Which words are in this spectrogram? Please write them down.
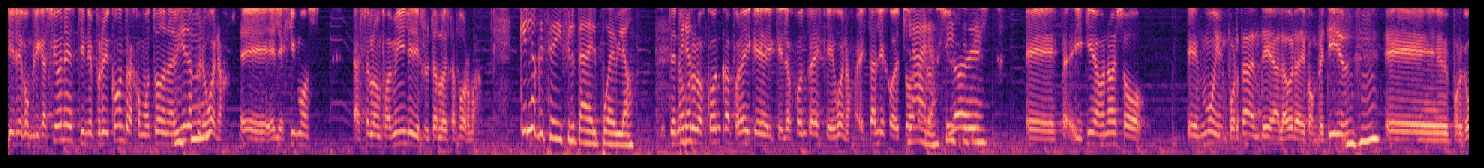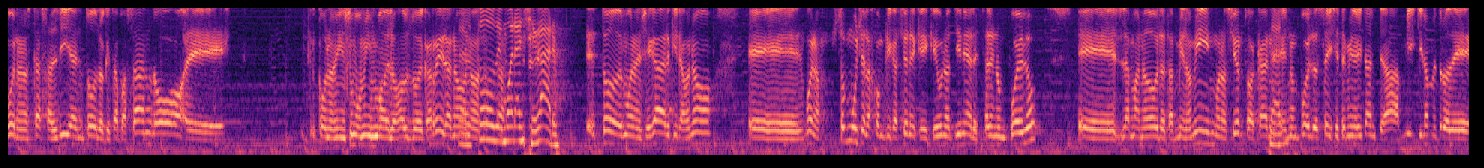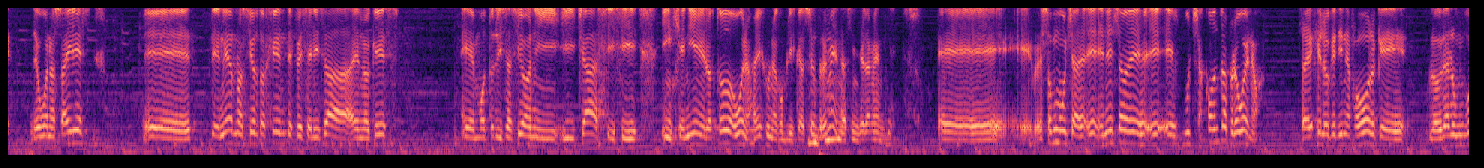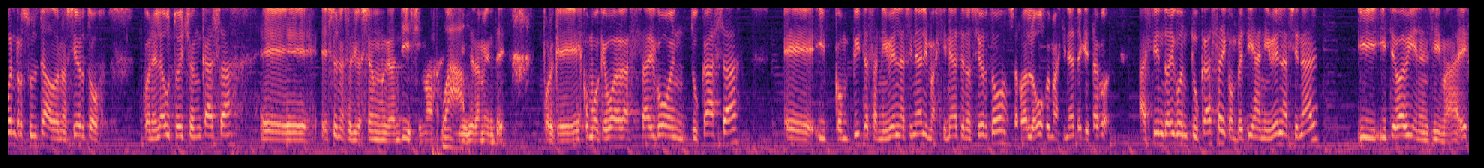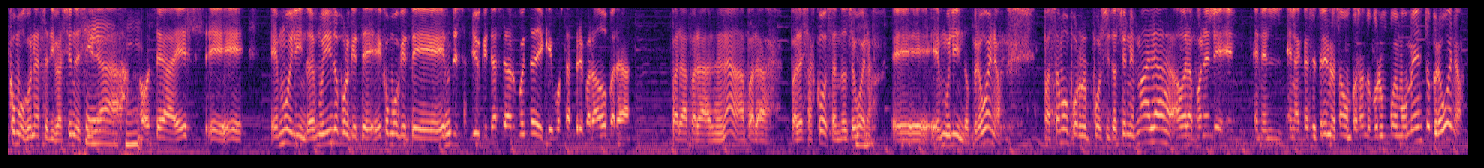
tiene complicaciones, tiene pros y contras como todo en la vida, pero bueno, eh, elegimos hacerlo en familia y disfrutarlo de esta forma. ¿Qué es lo que se disfruta del pueblo? Tenemos los contras por ahí, que, los contras es que, bueno, estás lejos de todas las ciudades, eh, y quieras o no, eso es muy importante a la hora de competir, eh, porque bueno, no estás al día en todo lo que está pasando. con los insumos mismos de los autos de carrera, ¿no? no todo demora en llegar. Eh, todo demora en llegar, quiera o no. Eh, bueno, son muchas las complicaciones que, uno tiene al estar en un pueblo. Eh, la mano de obra también lo mismo, ¿no es cierto? Acá en, un pueblo de 6, 7 mil habitantes, a mil kilómetros de, Buenos Aires, tener, ¿no es cierto?, gente especializada en lo que es motorización y, chasis y ingenieros, todo, bueno, es una complicación tremenda, sinceramente. son muchas, en eso es, muchas contras, pero bueno, ¿sabes qué es lo que tiene a favor? Que lograr un buen resultado, ¿no es cierto? Con el auto hecho en casa eh, es una satisfacción grandísima, sinceramente. Porque es como que vos hagas algo en tu casa eh, y compitas a nivel nacional, imagínate, ¿no es cierto? Cerrar los ojos, imagínate que estás haciendo algo en tu casa y competís a nivel nacional y, te va bien encima. Es como que una satisfacción de decir, ah, o sea, es... Eh, es muy lindo, es muy lindo porque te, es como que te, es un desafío que te hace dar cuenta de que vos estás preparado para, para, para nada, para, para esas cosas. Entonces, bueno, eh, es muy lindo. Pero bueno, pasamos por, por situaciones malas, ahora ponerle en, el, en la clase 3 no estamos pasando por un buen momento, pero bueno,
